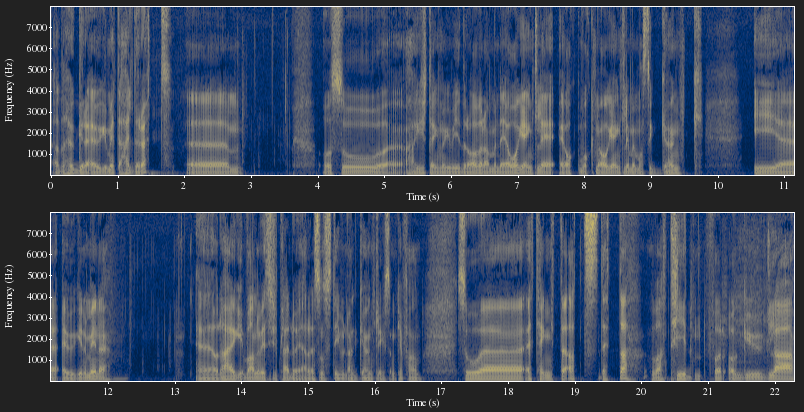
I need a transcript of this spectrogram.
at høyre øyet mitt er helt rødt. Um, og så eh, har jeg ikke tenkt noe videre over det, men det er også egentlig, jeg våkna òg egentlig med masse gunk i uh, øynene mine. Uh, og det har jeg vanligvis ikke pleid å gjøre, det sånn stivna gunk, liksom. Hva faen. Så uh, jeg tenkte at dette var tiden for å google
